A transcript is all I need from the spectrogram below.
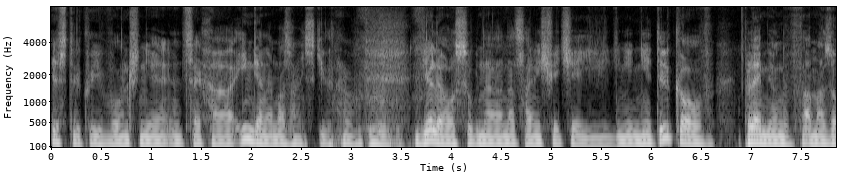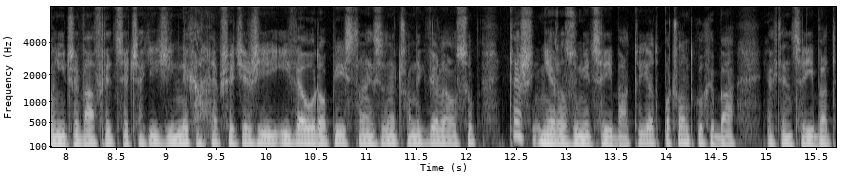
jest tylko i wyłącznie cecha Indian amazońskich. No, wiele osób na, na całym świecie i nie, nie tylko w, plemion w Amazonii, czy w Afryce, czy jakichś innych, ale przecież i, i w Europie i w Stanach Zjednoczonych wiele osób też nie rozumie celibatu i od początku chyba, jak ten celibat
